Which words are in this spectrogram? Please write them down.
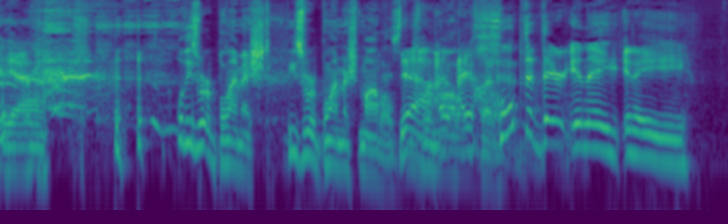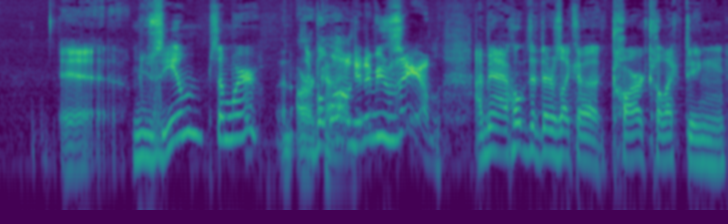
Yeah, Well, these were blemished. These were blemished models. yeah, these were models I, I that hope that they're in a in a. Uh, museum somewhere. An archive. They belong in a museum. I mean, I hope that there's like a car collecting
